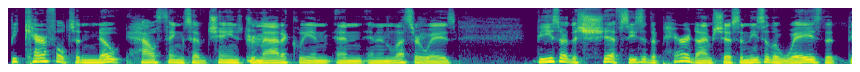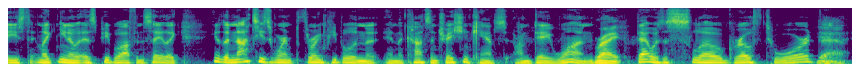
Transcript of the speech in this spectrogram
be careful to note how things have changed dramatically and and, and in lesser ways. These are the shifts, these are the paradigm shifts, and these are the ways that these, th- like you know, as people often say, like you know, the Nazis weren't throwing people in the in the concentration camps on day one. Right. That was a slow growth toward Yeah. that.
